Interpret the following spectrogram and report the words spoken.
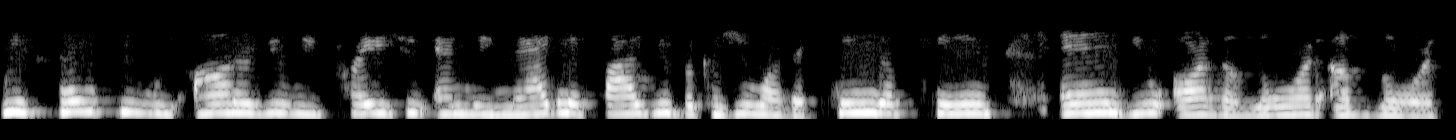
we thank you, we honor you, we praise you, and we magnify you because you are the King of kings and you are the Lord of lords.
